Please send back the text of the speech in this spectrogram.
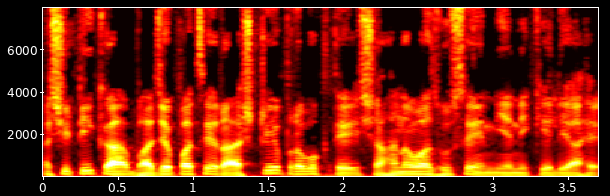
अशी टीका भाजपाचे राष्ट्रीय प्रवक्ते शाहनवाज हुसेन यांनी केली आहे.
